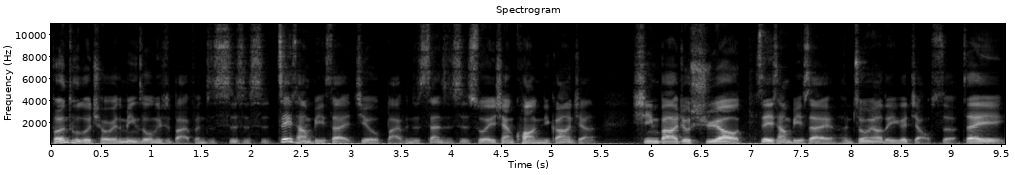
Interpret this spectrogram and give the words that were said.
本土的球员的命中率是百分之四十四，这场比赛就有百分之三十四。所以像矿，你刚刚讲，辛巴就需要这场比赛很重要的一个角色，在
